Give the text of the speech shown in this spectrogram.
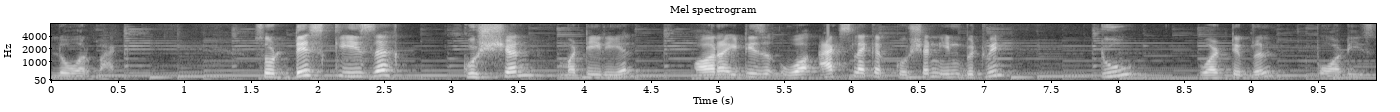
lower back. So disc is a cushion material or it is acts like a cushion in between two vertebral bodies.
